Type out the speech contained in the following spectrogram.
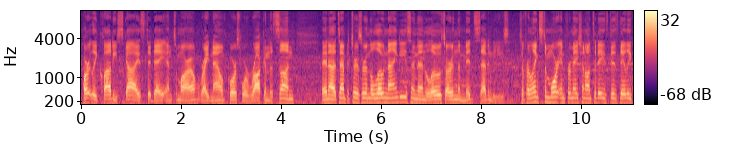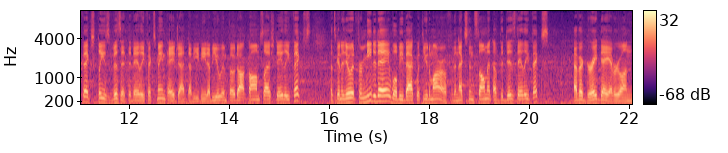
partly cloudy skies today and tomorrow. Right now, of course, we're rocking the sun. And uh, temperatures are in the low 90s and then lows are in the mid 70s. So, for links to more information on today's DIS Daily Fix, please visit the Daily Fix main page at wdwinfo.com slash dailyfix. That's going to do it for me today. We'll be back with you tomorrow for the next installment of the DIS Daily Fix. Have a great day, everyone.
